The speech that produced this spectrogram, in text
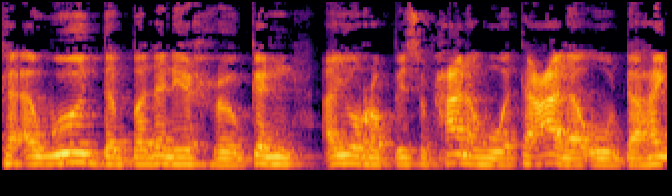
ka awooda badan ee xooggan ayuu rabbi subxaanahu wa tacaala uu dhahay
